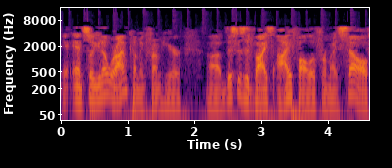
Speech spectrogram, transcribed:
And so you know where I'm coming from here. Uh, this is advice I follow for myself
